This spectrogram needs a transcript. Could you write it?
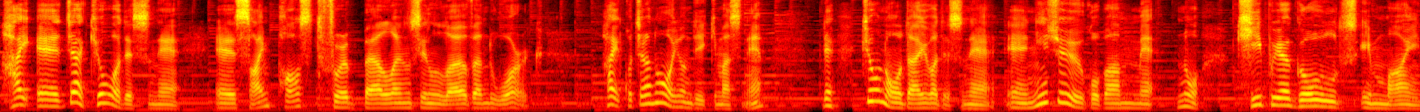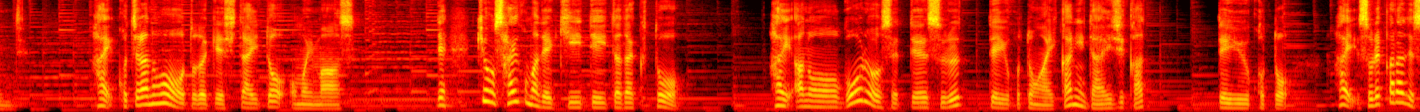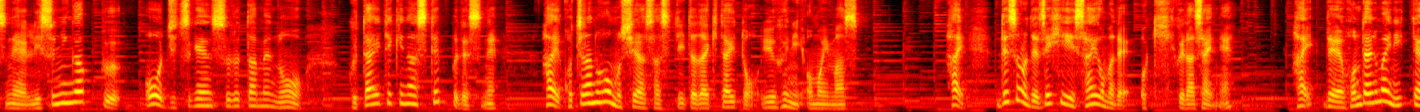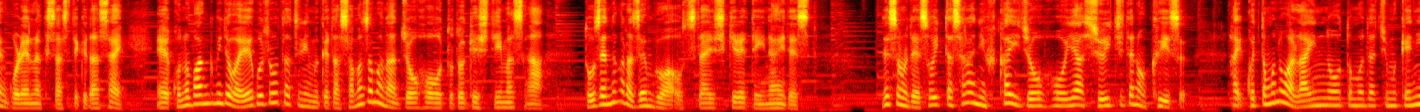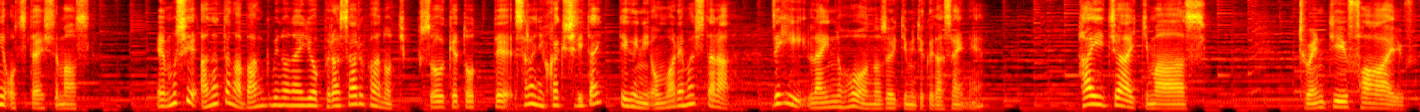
はい、えー、じゃあ今日はですねえー、Signpost for Balance in Love and Work はいこちらの方を読んでいきますね。で今日のお題はですね、えー、25番目の Keep your goals in mind はいこちらの方をお届けしたいと思います。で今日最後まで聞いていただくとはいあのゴールを設定するっていうことがいかに大事かっていうこと。はいそれからですねリスニングアップを実現するための具体的なステップですね。はい、こちらの方もシェアさせていただきたいというふうに思います。はい。ですので、ぜひ最後までお聞きくださいね。はい。で、本題の前に1点ご連絡させてください。えー、この番組では英語上達に向けた様々な情報をお届けしていますが、当然ながら全部はお伝えしきれていないです。ですので、そういったさらに深い情報や週1でのクイズ、はい、こういったものは LINE のお友達向けにお伝えしてます。えもしあなたが番組の内容プラスアルファの Tips を受け取ってさらに深く知りたいっていうふうに思われましたらぜひ LINE の方を覗いてみてくださいねはいじゃあ行きます25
